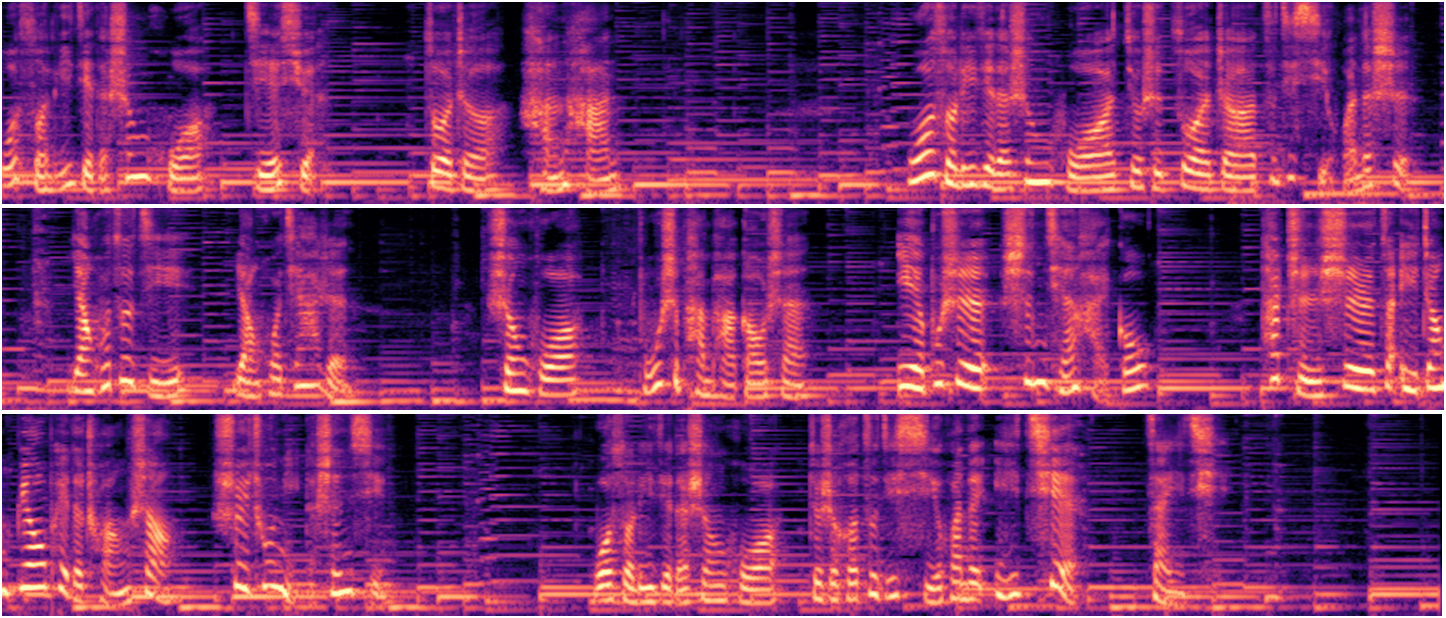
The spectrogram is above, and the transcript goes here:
我所理解的生活节选。作者韩寒。我所理解的生活就是做着自己喜欢的事养活自己养活家人。生活不是攀爬高山也不是深潜海沟它只是在一张标配的床上睡出你的身形。我所理解的生活就是和自己喜欢的一切在一起。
